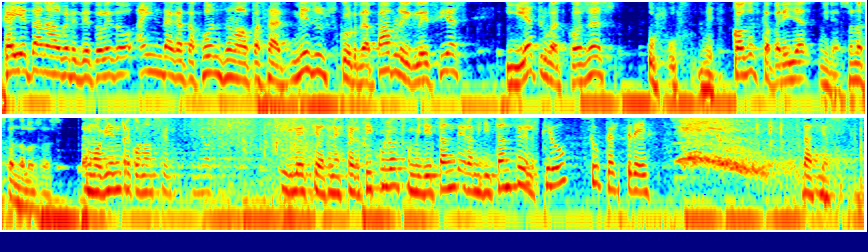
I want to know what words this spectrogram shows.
Cayetana Álvarez de Toledo ha indagat a fons en el passat més obscur de Pablo Iglesias i ha trobat coses... Uf, uf, coses que per ella, mira, són escandaloses. Como bien reconoce el señor Iglesias en este artículo, su militante era militante del... Club Super 3. Gracias.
